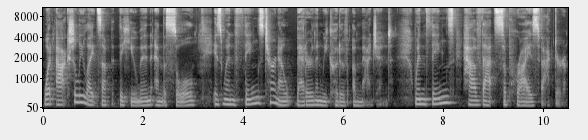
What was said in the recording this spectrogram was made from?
What actually lights up the human and the soul is when things turn out better than we could have imagined, when things have that surprise factor.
